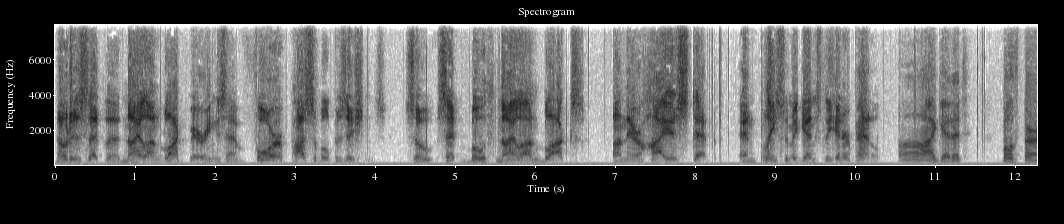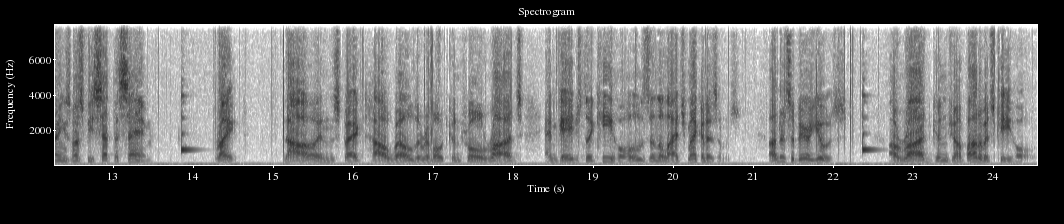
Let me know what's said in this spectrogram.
Notice that the nylon block bearings have four possible positions. So set both nylon blocks on their highest step and place them against the inner panel. Oh, I get it. Both bearings must be set the same. Right. Now inspect how well the remote control rods engage the keyholes in the latch mechanisms. Under severe use, a rod can jump out of its keyhole.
